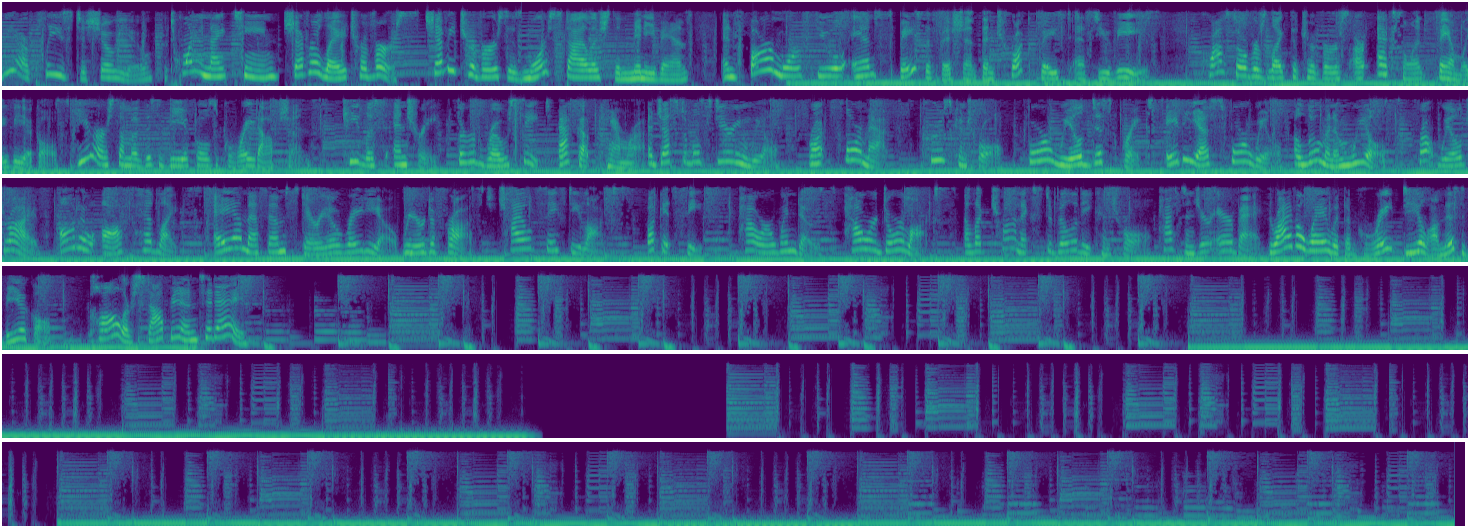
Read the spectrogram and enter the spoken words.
We are pleased to show you the 2019 Chevrolet Traverse. Chevy Traverse is more stylish than minivans and far more fuel and space efficient than truck-based SUVs. Crossovers like the Traverse are excellent family vehicles. Here are some of this vehicle's great options. Keyless entry, third row seat, backup camera, adjustable steering wheel, front floor mats, cruise control, four-wheel disc brakes, ABS four-wheel, aluminum wheels, front-wheel drive, auto-off headlights, AM-FM stereo radio, rear defrost, child safety locks, bucket seats, power windows, power door locks, electronic stability control, passenger airbag. Drive away with a great deal on this vehicle. Call or stop in today.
